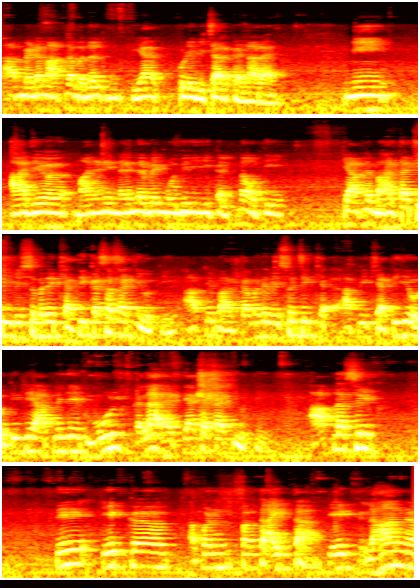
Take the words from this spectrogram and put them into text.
आप- मॅडम आपल्याबद्दल या पुढे विचार करणार आहे मी आज माननीय नरेंद्रभाई मोदीजी जी कल्पना होती की आपल्या भारताची विश्वमध्ये ख्याती कशासाठी होती? आपल्या भारतामध्ये विश्वची ख्या आपली ख्याती जी होती ती आपले जे मूळ कला आहेत त्याच्यासाठी होती. आपला सिल्क ते एक आपण फक्त ऐकता. की एक लहान अ,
